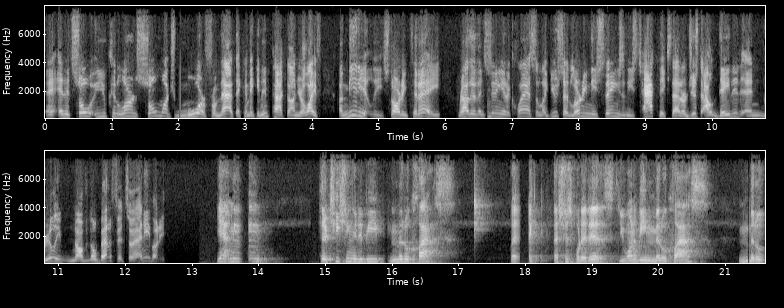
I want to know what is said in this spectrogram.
and, and it's so you can learn so much more from that that can make an impact on your life immediately, starting today rather than sitting in a class and, like you said, learning these things and these tactics that are just outdated and really of no benefit to anybody. Yeah, I mean, they're teaching you to be middle class. Like, like that's just what it is. Do you want to be middle class? Middle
